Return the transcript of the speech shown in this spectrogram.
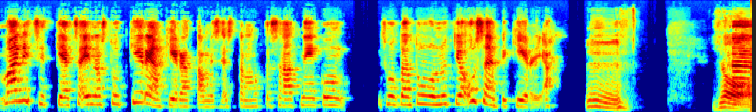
mainitsitkin, että sä innostut kirjan kirjoittamisesta, mutta sä oot niin kuin, sulta on tullut nyt jo useampi kirja. Mm. Joo. Öö,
